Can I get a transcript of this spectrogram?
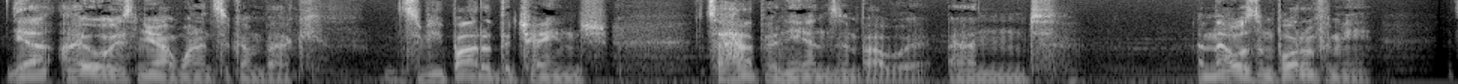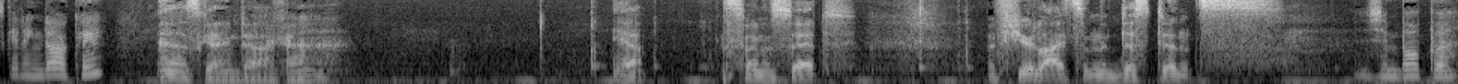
Yeah, I always knew I wanted to come back to be part of the change to happen here in Zimbabwe, and and that was important for me. It's getting dark, eh? Yeah, it's getting dark, huh? Yeah, the sun is set. A few lights in the distance. Zimbabwe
